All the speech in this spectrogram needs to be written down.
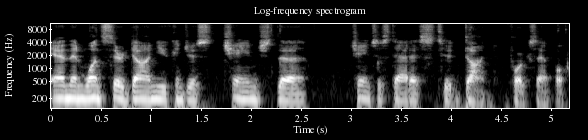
And then once they're done, you can just change the change the status to done, for example.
